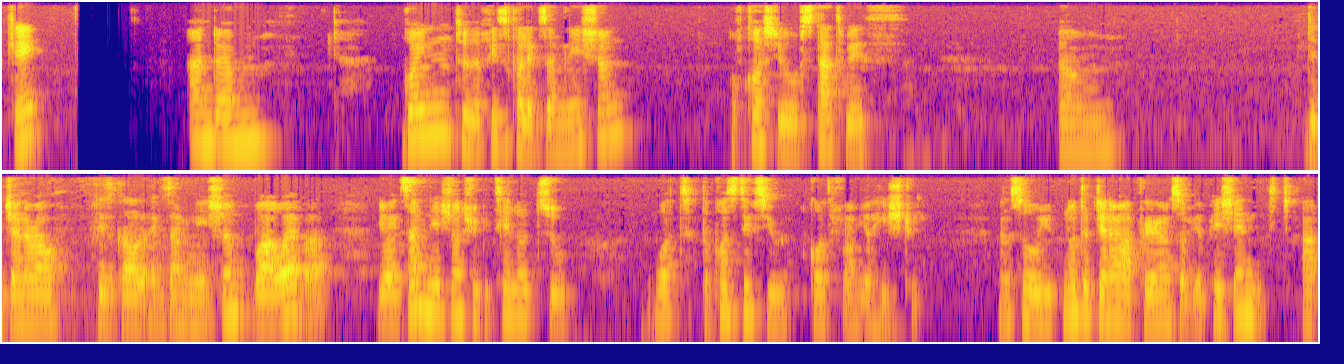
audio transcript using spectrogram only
Okay. And um, going to the physical examination, of course, you would start with um, the general physical examination. But however, your examination should be tailored to what the positives you got from your history. And so you know the general appearance of your patient, uh,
